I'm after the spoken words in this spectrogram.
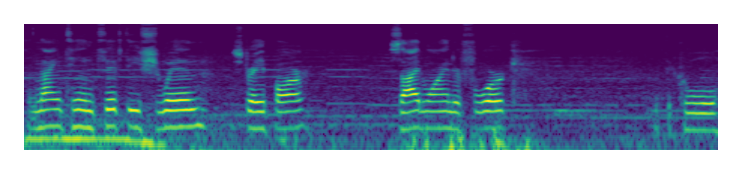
It's a 1950 Schwinn straight bar, Sidewinder fork with the cool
